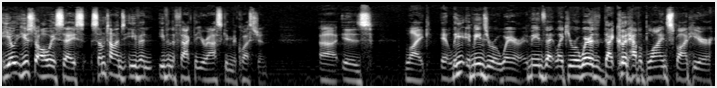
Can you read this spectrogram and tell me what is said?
he used to always say sometimes even even the fact that you're asking the question uh, is like it, le- it means you're aware it means that like you're aware that i could have a blind spot here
